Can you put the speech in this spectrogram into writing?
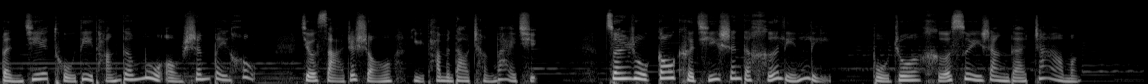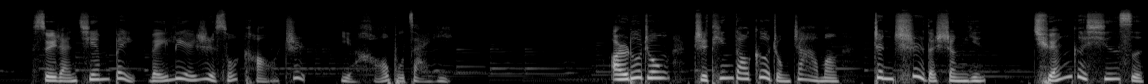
本街土地堂的木偶身背后，就撒着手与他们到城外去，钻入高可及深的河林里，捕捉河穗上的蚱蜢。虽然肩背为烈日所烤制，也毫不在意。耳朵中只听到各种蚱蜢振翅的声音，全个心思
